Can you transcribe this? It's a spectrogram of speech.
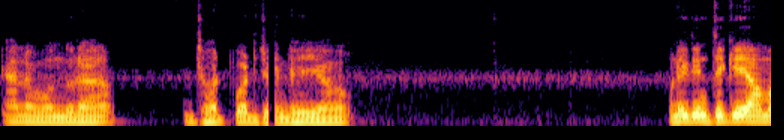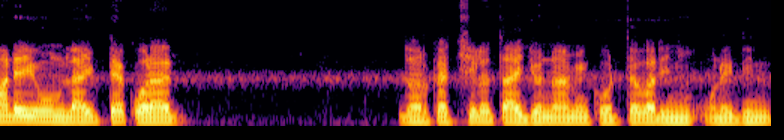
হ্যালো বন্ধুরা, ঝটপট জয়েন্ট হয়ে যাও। অনেকদিন থেকে আমার এই লাইভটা করার দরকার ছিল, তাই জন্য আমি করতে পারিনি। অনেকদিন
